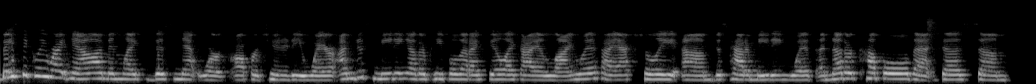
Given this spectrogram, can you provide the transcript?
basically right now I'm in like this network opportunity where I'm just meeting other people that I feel like I align with. I actually um, just had a meeting with another couple that does some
